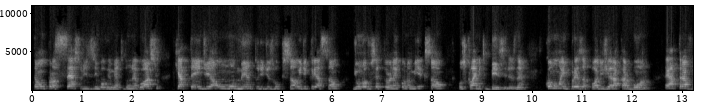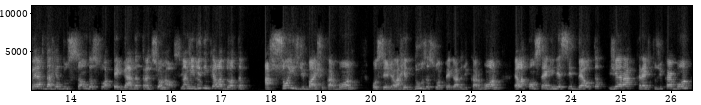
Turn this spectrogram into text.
Então, é um processo de desenvolvimento de um negócio que atende a um momento de disrupção e de criação de um novo setor na economia, que são os climate business. Né? Como uma empresa pode gerar carbono? É através da redução da sua pegada tradicional. Na medida em que ela adota ações de baixo carbono, ou seja, ela reduz a sua pegada de carbono, ela consegue, nesse delta, gerar créditos de carbono,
